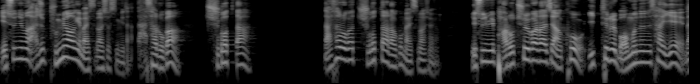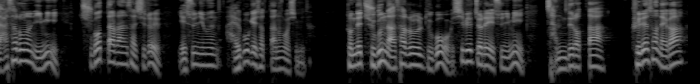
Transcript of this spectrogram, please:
예수님은 아주 분명하게 말씀하셨습니다. 나사로가 죽었다. 나사로가 죽었다라고 말씀하셔요. 예수님이 바로 출발하지 않고 이틀을 머무는 사이에 나사로는 이미 죽었다라는 사실을 예수님은 알고 계셨다는 것입니다. 그런데 죽은 나사로를 두고 11절에 예수님이 잠들었다. 그래서 내가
